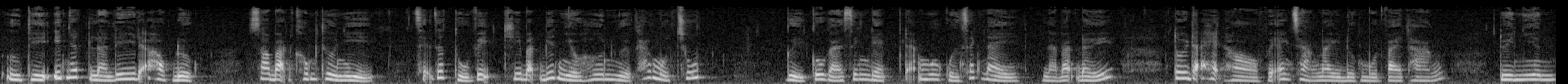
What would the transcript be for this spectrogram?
Ừ thì ít nhất là Ly đã học được. Sao bạn không thử nhỉ? Sẽ rất thú vị khi bạn biết nhiều hơn người khác một chút. Gửi cô gái xinh đẹp đã mua cuốn sách này là bạn đấy. Tôi đã hẹn hò với anh chàng này được một vài tháng. Tuy nhiên,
